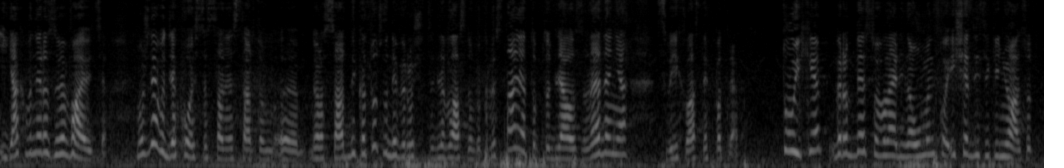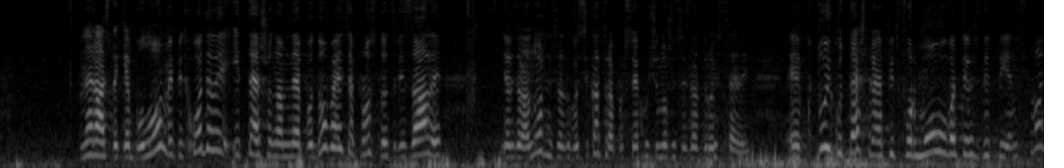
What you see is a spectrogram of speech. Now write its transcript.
і як вони розвиваються. Можливо, для когось це стане стартом е, розсадника. Тут вони вирощуються для власного використання, тобто для озеленення своїх власних потреб. Туйки, виробництво Валерій Науменко і ще десь який нюанс. Не раз таке було, ми підходили і те, що нам не подобається, просто зрізали. Я взяла ножниці або секатора, просто я хочу ножниці для другої серії. Е, Туйку теж треба підформовувати з дитинства,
